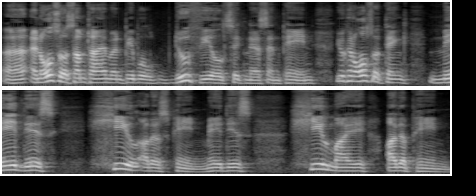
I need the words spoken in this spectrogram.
Uh, and also sometimes when people do feel sickness and pain, you can also think, may this heal others' pain, may this heal my other pain,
